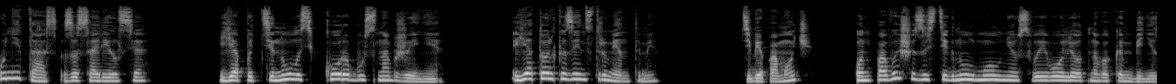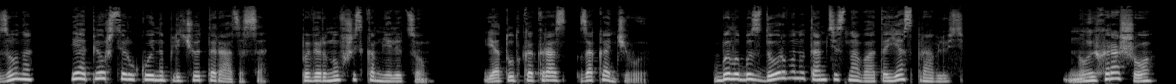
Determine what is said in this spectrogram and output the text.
начал подниматься со своего места. Он оглянулся через плечо и прочистил горло. «Йорк, что такое?» Унитаз засорился, я подтянулась к коробу снабжения. Я только за инструментами. Тебе помочь? Он повыше застегнул молнию своего летного комбинезона и оперся рукой на плечо Теразоса, повернувшись ко мне лицом. Я тут как раз заканчиваю. Было бы здорово, но там тесновато, я справлюсь. Ну и хорошо.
